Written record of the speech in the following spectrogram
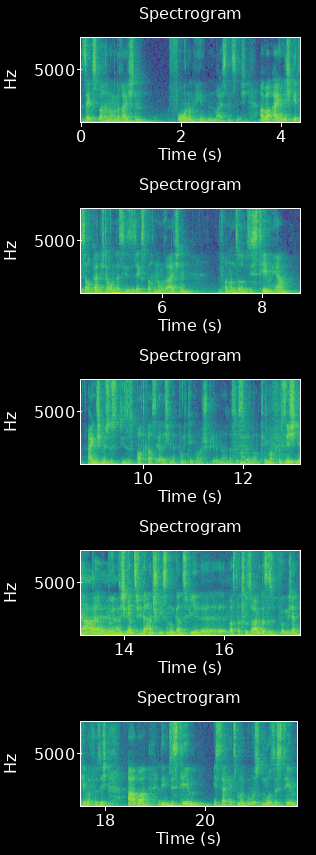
sechs Behandlungen reichen vorne und hinten meistens nicht. Aber eigentlich geht es auch gar nicht darum, dass diese sechs Behandlungen reichen von unserem System her, eigentlich müsstest du dieses Podcast ehrlich in der Politik mal spielen. Ne? Das ist ja nur ein Thema für sich. Ja, da ja, würden sich ganz viele anschließen und ganz viel äh, was dazu sagen. Das ist wirklich ein Thema für sich. Aber dem System, ich sage jetzt mal bewusst nur System,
